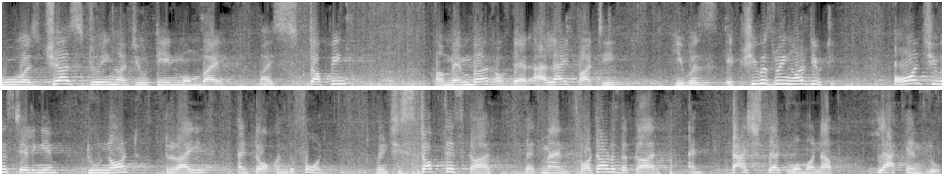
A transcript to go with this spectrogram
who was just doing her duty in Mumbai by stopping a member of their allied party? He was, it, she was doing her duty. All she was telling him, do not drive and talk on the phone. When she stopped his car, that man got out of the car and dashed that woman up, black and blue.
